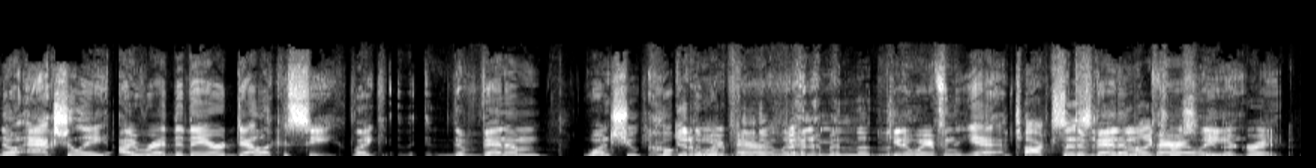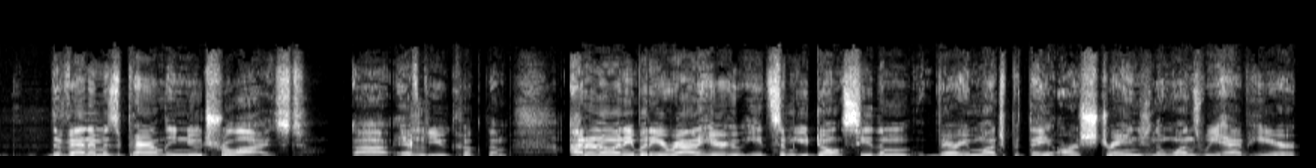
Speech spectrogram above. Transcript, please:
No, actually, I read that they are a delicacy. Like the venom, once you cook Get them, away from the venom and the- get away from the yeah Toxicity But the venom and the electricity, apparently- they're great. The venom is apparently neutralized uh, Hmm. after you cook them. I don't know anybody around here who eats them. You don't see them very much, but they are strange. And the ones we have here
